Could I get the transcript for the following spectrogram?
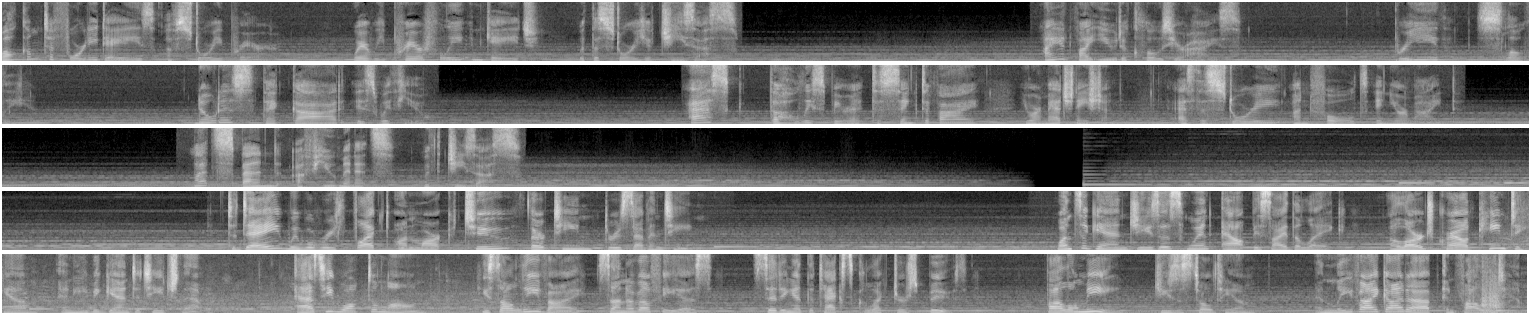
Welcome to 40 Days of Story Prayer, where we prayerfully engage with the story of Jesus. I invite you to close your eyes. Breathe slowly. Notice that God is with you. Ask the Holy Spirit to sanctify your imagination as the story unfolds in your mind. Let's spend a few minutes with Jesus. Today we will reflect on Mark 2 13 through 17. Once again, Jesus went out beside the lake. A large crowd came to him, and he began to teach them. As he walked along, he saw Levi, son of Alphaeus, sitting at the tax collector's booth. Follow me, Jesus told him, and Levi got up and followed him.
